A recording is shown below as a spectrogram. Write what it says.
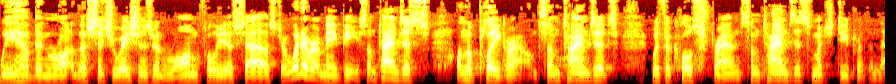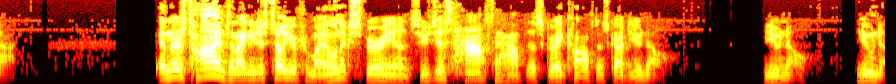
We have been wrong, the situation has been wrongfully assessed, or whatever it may be. Sometimes it's on the playground, sometimes it's with a close friend, sometimes it's much deeper than that. And there's times, and I can just tell you from my own experience, you just have to have this great confidence. God, you know. You know. You know.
